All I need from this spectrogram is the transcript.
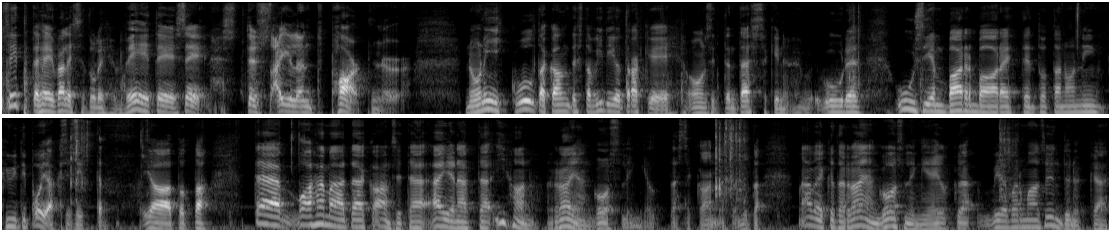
Sitten hei välissä tuli VTC, The Silent Partner. No niin, kultakantista videotrakee on sitten tässäkin uuden, uusien barbaareiden tota, no niin, kyytipojaksi sitten. Ja tota, tää, mua hämää tää kansi, tää äijä näyttää ihan Ryan Goslingilta tässä kannessa, mutta mä veikkaan, että Ryan Gosling ei ole kyllä vielä varmaan syntynytkään,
